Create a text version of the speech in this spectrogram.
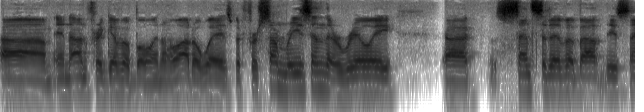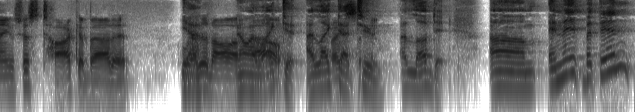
um, and unforgivable in a lot of ways but for some reason they're really uh, sensitive about these things just talk about it yeah. Let it all no, I liked it. I liked that too. I loved it. Um, and then, but then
